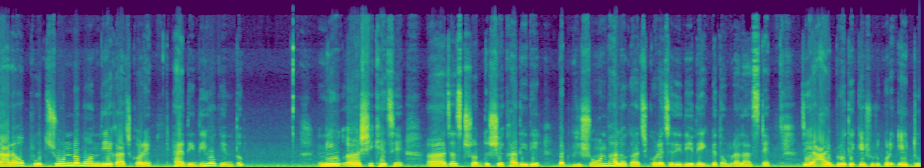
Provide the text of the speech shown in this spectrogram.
তারাও প্রচণ্ড মন দিয়ে কাজ করে। হ্যাঁ দিদিও কিন্তু নিউ শিখেছে। জাস্ট সদ্য শেখা দিদির বাট ভীষণ ভালো কাজ করেছে দিদি, দেখবে তোমরা লাস্টে যে আইব্রো থেকে শুরু করে এ টু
